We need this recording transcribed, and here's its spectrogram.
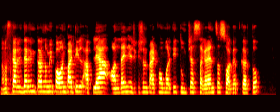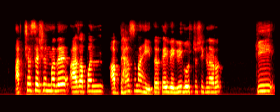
नमस्कार विद्यार्थी मित्रांनो मी पवन पाटील आपल्या ऑनलाईन एज्युकेशन प्लॅटफॉर्मवरती तुमच्या सगळ्यांचं स्वागत करतो. आजच्या सेशनमध्ये आज आपण अभ्यास नाही तर काही वेगळी गोष्ट शिकणार आहोत की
